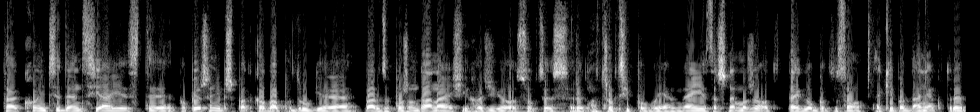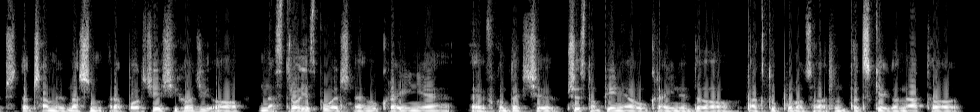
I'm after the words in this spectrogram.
ta koincydencja jest y, po pierwsze nieprzypadkowa, po drugie bardzo pożądana, jeśli chodzi o sukces rekonstrukcji powojennej. Ja zacznę może od tego, bo to są takie badania, które przytaczamy w naszym raporcie, jeśli chodzi o nastroje społeczne w Ukrainie e, w kontekście przystąpienia Ukrainy do Paktu Północnoatlantyckiego NATO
